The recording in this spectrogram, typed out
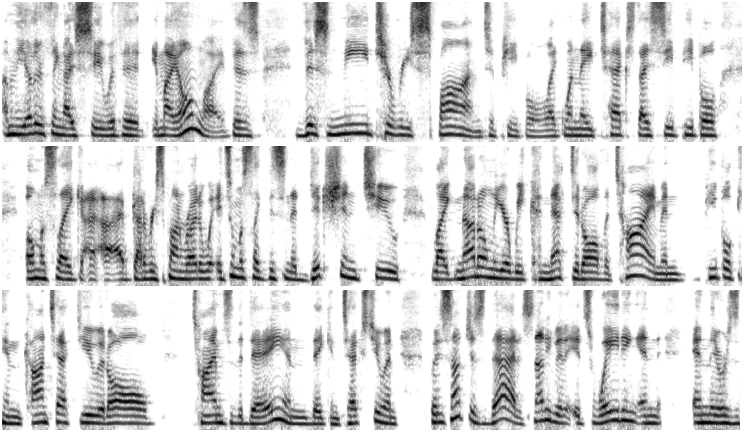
I mean, the other thing I see with it in my own life is this need to respond to people. Like when they text, I see people almost like I, have got to respond right away. It's almost like this an addiction to like not only are we connected all the time and people can contact you at all times of the day and they can text you and but it's not just that it's not even it's waiting and and there's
